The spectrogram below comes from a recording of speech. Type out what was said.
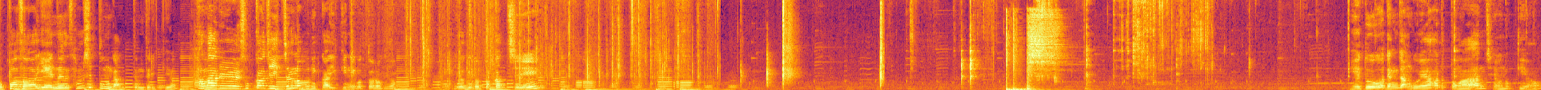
덮어서 얘는 30분간 뜸들일게요. 하나를 속까지 찔러보니까 익긴 익었더라고요. 여기도 똑같이 얘도 냉장고에 하루 동안 재워놓을게요.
